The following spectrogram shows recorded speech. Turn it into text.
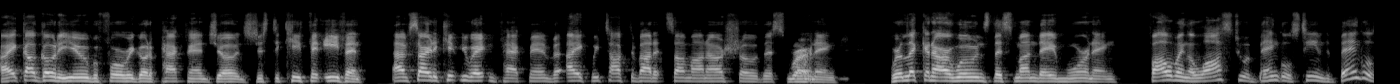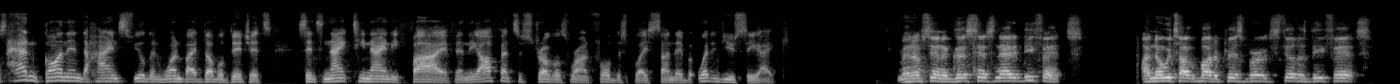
Ike, I'll go to you before we go to Pac Man Jones just to keep it even. I'm sorry to keep you waiting, Pac Man, but Ike, we talked about it some on our show this morning. Right. We're licking our wounds this Monday morning following a loss to a Bengals team. The Bengals hadn't gone into Heinz Field and won by double digits since 1995, and the offensive struggles were on full display Sunday. But what did you see, Ike? Man, I'm seeing a good Cincinnati defense. I know we talk about the Pittsburgh Steelers defense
